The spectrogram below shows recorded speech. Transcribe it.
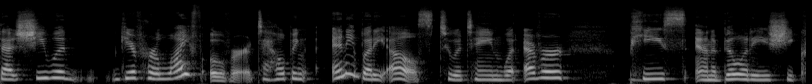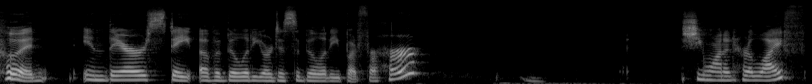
that she would give her life over to helping anybody else to attain whatever peace and ability she could in their state of ability or disability. But for her, she wanted her life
